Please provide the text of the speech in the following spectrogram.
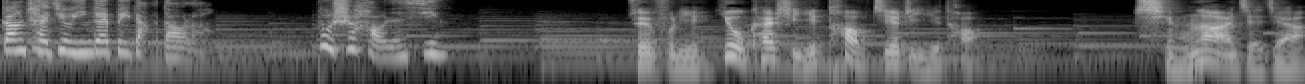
刚才就应该被打到了，不识好人心。崔福离又开始一套接着一套。行了，姐姐，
